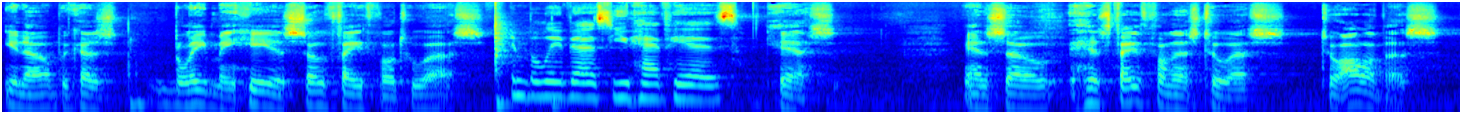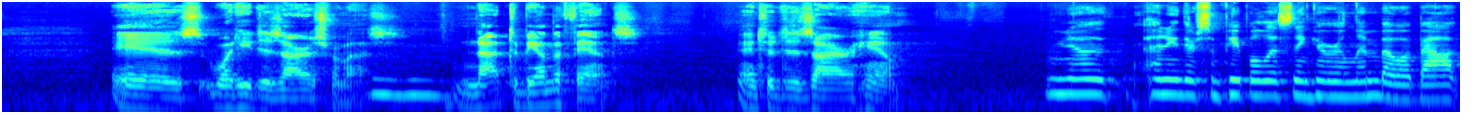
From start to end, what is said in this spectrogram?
You know, because believe me, he is so faithful to us. And believe us, you have His. Yes. And so his faithfulness to us, to all of us, is what he desires from us. Mm-hmm. Not to be on the fence and to desire him. You know, honey, there's some people listening who are in limbo about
